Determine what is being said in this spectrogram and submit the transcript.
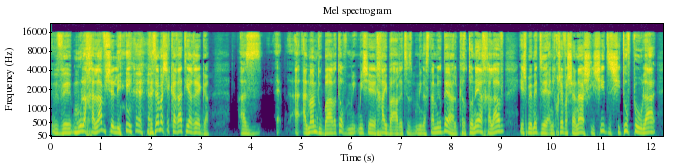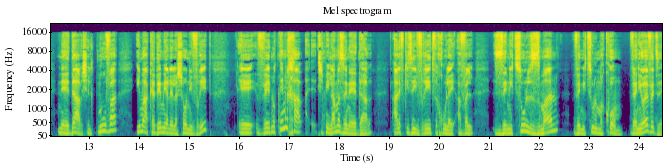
ומול החלב שלי, וזה מה שקראתי הרגע. אז על מה מדובר? טוב, מי, שחי בארץ אז מן הסתם יודע, על קרטוני החלב יש באמת, זה, אני חושב השנה השלישית, זה שיתוף פעולה נהדר של תנובה עם האקדמיה ללשון עברית, אה, ונותנים לך, תשמעי, למה זה נהדר? א', כי זה עברית וכולי, אבל זה ניצול זמן. וניצול מקום, ואני אוהב את זה,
